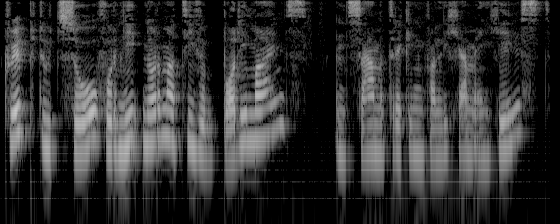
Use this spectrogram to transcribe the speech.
CRIP doet zo voor niet-normatieve bodyminds, een samentrekking van lichaam en geest,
